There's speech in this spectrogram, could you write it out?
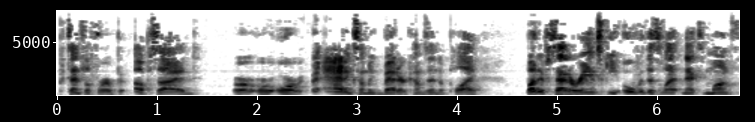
potential for upside or, or, or adding something better comes into play. But if Satoransky over this next month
